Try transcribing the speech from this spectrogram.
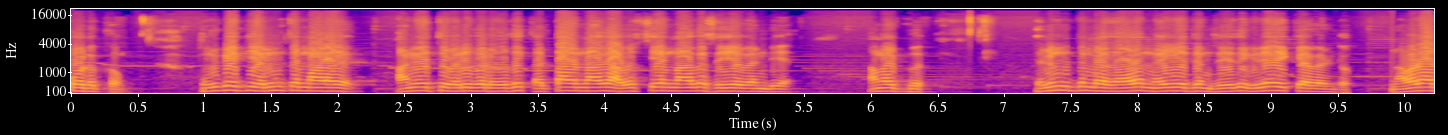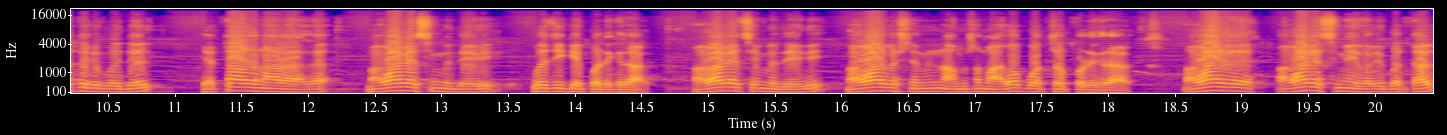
கொடுக்கும். துர்க்கைக்கு எலுமிச்ச மாலை அணிவித்து வழிபடுவது கட்டாயமாக அவசியமாக செய்ய வேண்டிய அமைப்பு. எலுமிச்சம்பழதாக நைவேத்தியம் செய்து விநியோகிக்க வேண்டும். நவராத்திரி பூஜையில் எட்டாவது நாளாக மகாலட்சுமி தேவி பூஜிக்கப்படுகிறார் மகாலட்சுமி தேவி மகாவிஷ்ணுவின் அம்சமாக போற்றப்படுகிறார் மகா மகாலட்சுமியை வழிபட்டால்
